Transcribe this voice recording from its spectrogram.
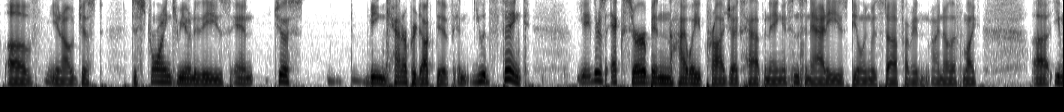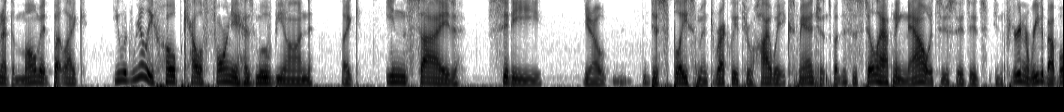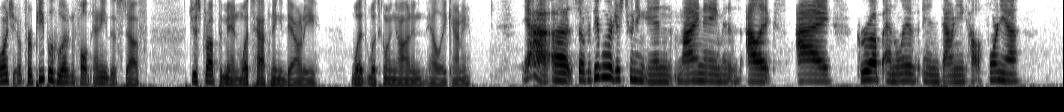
of you know just destroying communities and just being counterproductive. And you would think yeah, there's exurban highway projects happening, and Cincinnati is dealing with stuff. I mean, I know that from like uh, even at the moment, but like you would really hope California has moved beyond like inside city, you know, displacement directly through highway expansions. But this is still happening now. It's just it's it's infuriating to read about. But you, for people who haven't followed any of this stuff, just drop them in. What's happening in Downey? What what's going on in LA County? Yeah. Uh, so for people who are just tuning in, my name is Alex. I grew up and live in Downey, California.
